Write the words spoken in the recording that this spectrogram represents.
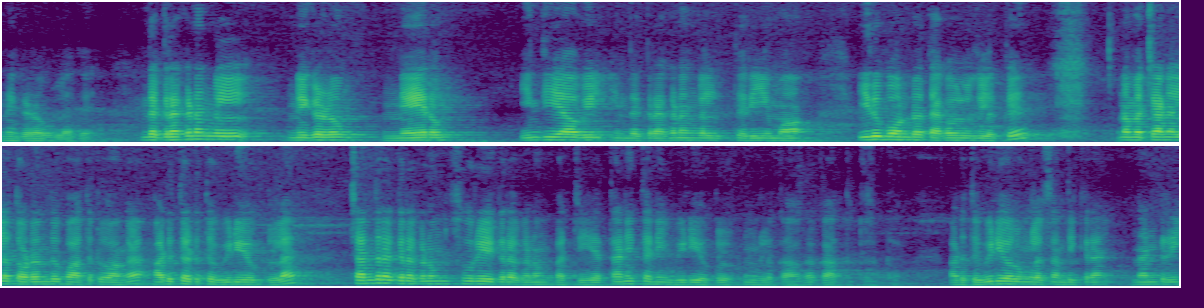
நிகழ உள்ளது. இந்த கிரகணங்கள் நிகழும் நேரம் இந்தியாவில் இந்த கிரகணங்கள் தெரியுமா? இது போன்ற தகவல்களுக்கு நம்ம சேனலை தொடர்ந்து பார்த்துட்டு வாங்க. அடுத்தடுத்த வீடியோக்குள்ளே சந்திர கிரகணம் சூரிய கிரகணம் பற்றிய தனித்தனி வீடியோக்கள் உங்களுக்காக காத்துட்டு அடுத்த வீடியோவில் உங்களை சந்திக்கிறேன். நன்றி.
